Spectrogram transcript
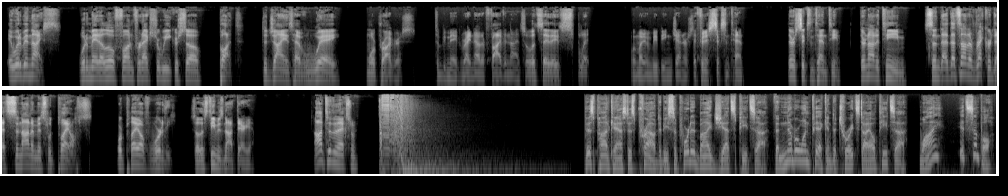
it would have been nice. Would have made it a little fun for an extra week or so. But the Giants have way more progress to be made. Right now, they're five and nine. So let's say they split. We might even be being generous. They finished six and 10. They're a six and 10 team. They're not a team. So that, that's not a record that's synonymous with playoffs or playoff worthy. So this team is not there yet. On to the next one. This podcast is proud to be supported by Jets Pizza, the number one pick in Detroit style pizza. Why? It's simple.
